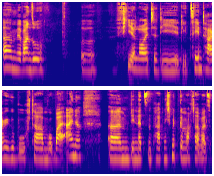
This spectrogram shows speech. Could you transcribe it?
Ähm, wir waren so äh, vier Leute, die die zehn Tage gebucht haben, wobei eine ähm, den letzten Part nicht mitgemacht hat, weil es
